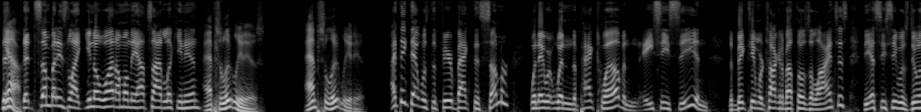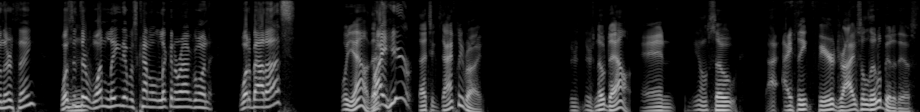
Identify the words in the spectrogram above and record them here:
That, Yeah. That somebody's like, you know what? I'm on the outside looking in. Absolutely, it is. Absolutely, it is. I think that was the fear back this summer when they were when the Pac-12 and ACC and the Big Ten were talking about those alliances. The SEC was doing their thing. Wasn't Mhm. there one league that was kind of looking around, going, "What about us?" Well, yeah, that's, Right here. That's exactly right. There's there's no doubt, and you know, so I, I think fear drives a little bit of this.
